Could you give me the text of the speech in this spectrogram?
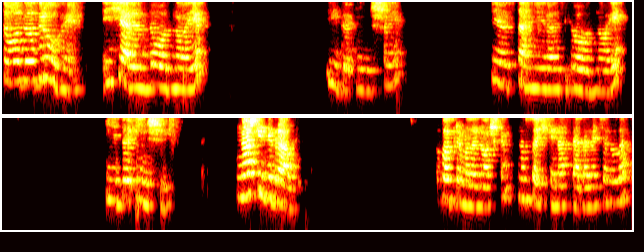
то до другої. І ще раз до одної. І до іншої. І останній раз до одної. І до іншої. Ножки зібрали. Випрямили ножки, носочки на себе натягнули.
